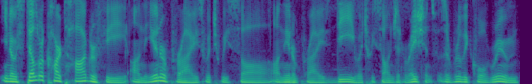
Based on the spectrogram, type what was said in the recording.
you know, stellar cartography on the Enterprise, which we saw on the Enterprise D, which we saw in Generations, was a really cool room.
